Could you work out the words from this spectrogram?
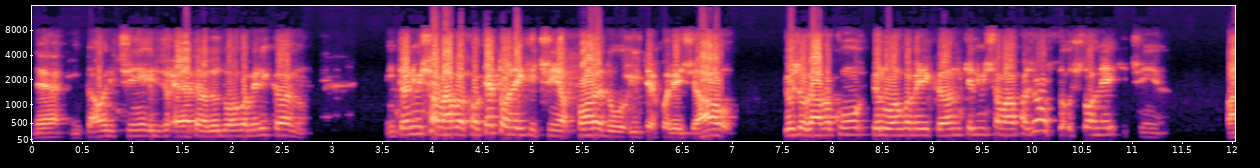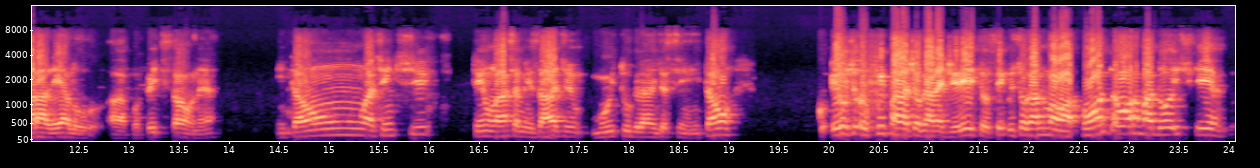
né? Então ele tinha, ele era treinador do anglo-americano. Então ele me chamava qualquer torneio que tinha fora do intercolegial, eu jogava com, pelo anglo-americano, que ele me chamava para jogar os, torneios que tinha, paralelo à competição, né? Então a gente tem um laço de amizade muito grande, assim. Então, eu, eu fui para jogar na direita, eu sempre jogar numa ponta ou armador esquerdo.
